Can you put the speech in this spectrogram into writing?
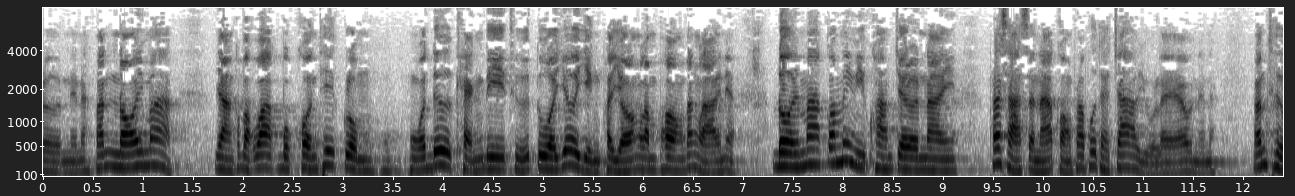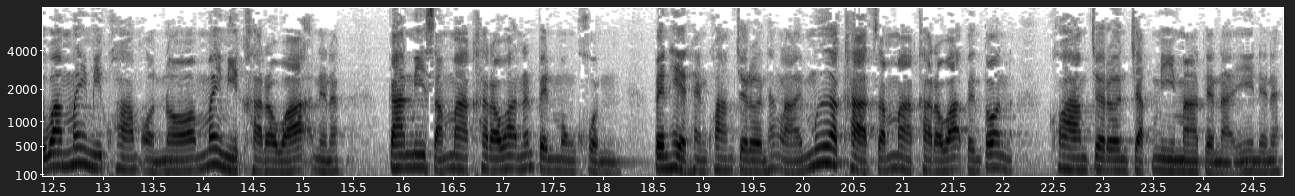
ริญเนี่ยนะมันน้อยมาก อย่างเขาบอกว่าบุคคลที่กลุ่มหัวดื้อแข็งดี ถือตัวเย่อหยิ่งพยองลำพองทั้งหลายเนี่ย โดยมากก็ไม่มีความเจริญในพระศาสนาของพระพุทธเจ้าอยู่แล้วเนี่ยนะนั้นถือว่าไม่มีความอ่อนน้อมไม่มีคารวะเนี่ยนะ การมีสัมมาคารวะนั้นเป็นมงคล เป็นเหตุแห่งความเจริญทั้งหลาย เมื่อขาดสัมมาคารวะเป็นต้นความเจริญจากมีมาแต่ไหนเนี่ยนะ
